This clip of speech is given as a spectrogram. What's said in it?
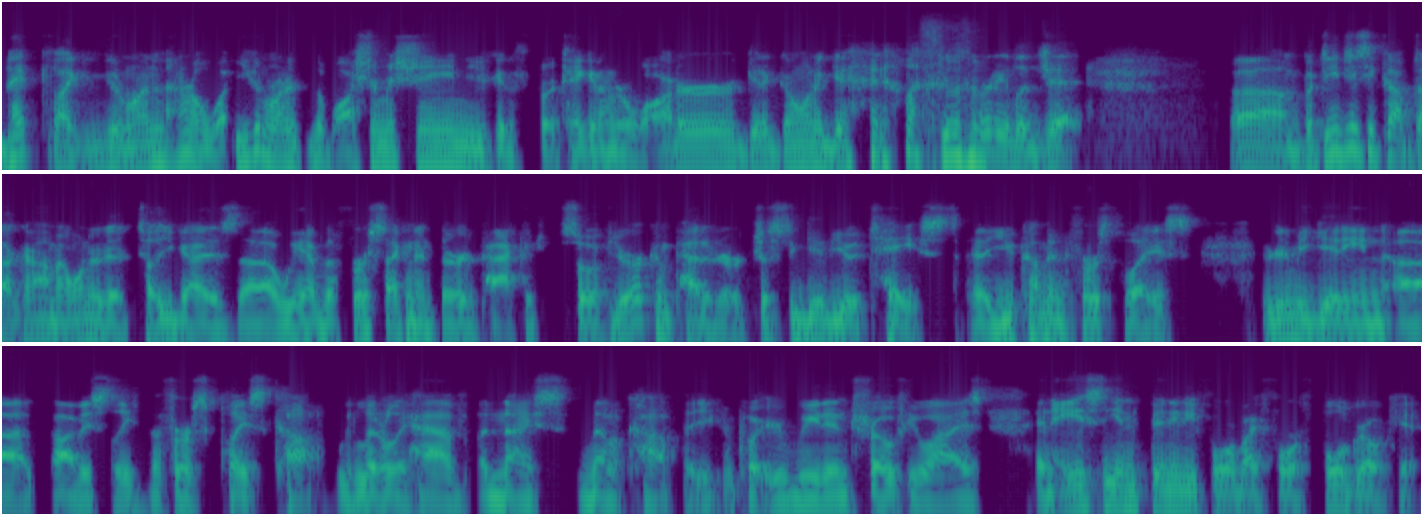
Bic, like you can run, I don't know what you can run it through the washing machine. You can take it underwater, get it going again. like it's pretty legit. Um, but DGCcup.com, I wanted to tell you guys uh, we have the first, second, and third package. So if you're a competitor, just to give you a taste, uh, you come in first place. You're going to be getting, uh, obviously, the first place cup. We literally have a nice metal cup that you can put your weed in trophy wise. An AC Infinity 4x4 full grow kit,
